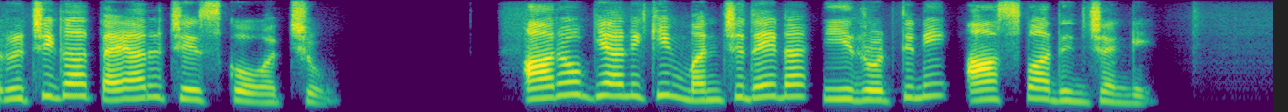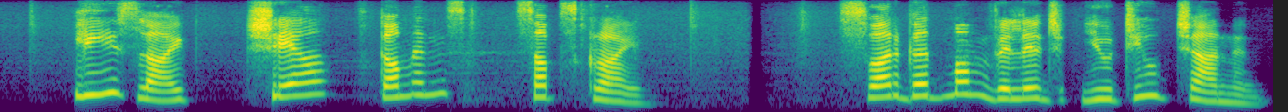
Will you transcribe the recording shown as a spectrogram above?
రుచిగా తయారు చేసుకోవచ్చు. ఆరోగ్యానికి మంచిదైన ఈ రొట్టిని ఆస్వాదించండి. Please like share comments subscribe. Swargadmam village YouTube channel.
